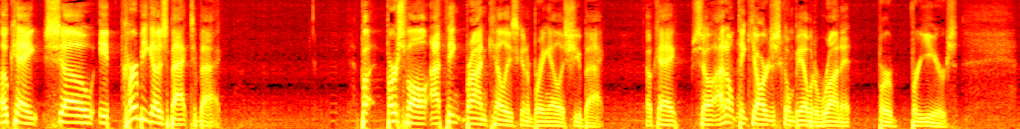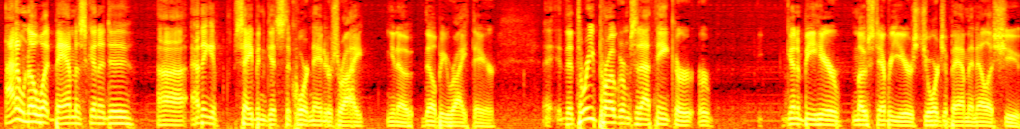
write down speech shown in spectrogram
Okay, so if Kirby goes back to back, but first of all, I think Brian Kelly's going to bring LSU back. Okay, so I don't think y'all are just going to be able to run it for for years. I don't know what Bama's going to do. Uh, I think if Saban gets the coordinators right, you know they'll be right there. The three programs that I think are, are going to be here most every year is Georgia, Bama, and LSU.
